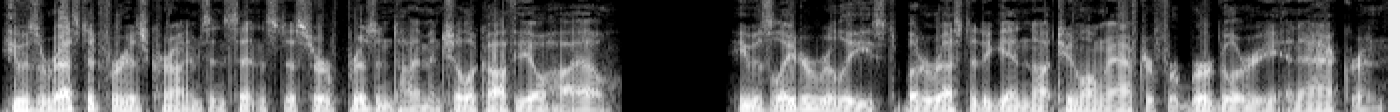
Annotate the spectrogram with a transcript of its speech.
He was arrested for his crimes and sentenced to serve prison time in Chillicothe, Ohio. He was later released, but arrested again not too long after for burglary in Akron.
